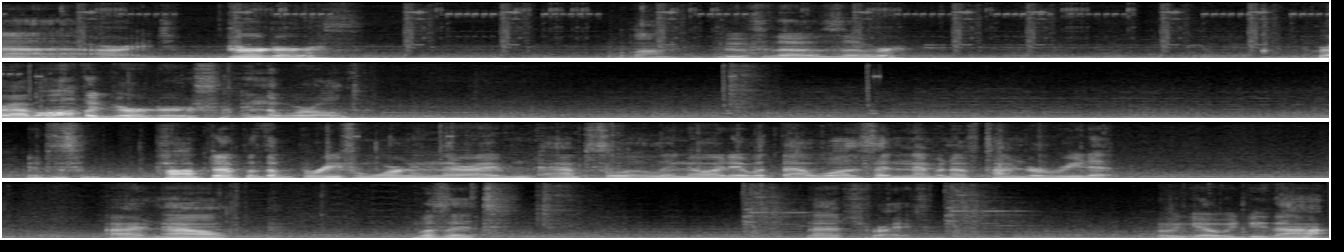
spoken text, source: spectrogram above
Uh, alright. Girder. Hold on. Move those over. Grab all the girders in the world. It just popped up with a brief warning there. I have absolutely no idea what that was. I didn't have enough time to read it. Alright, now, was it... That's right. Here we go, we do that.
